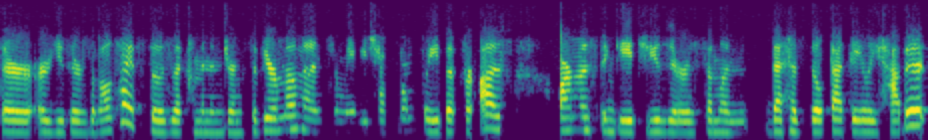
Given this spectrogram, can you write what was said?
there are users of all types those that come in and during severe moments or maybe check monthly but for us our most engaged user is someone that has built that daily habit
